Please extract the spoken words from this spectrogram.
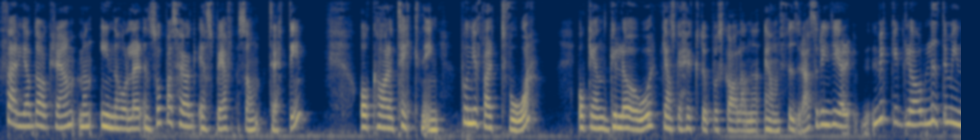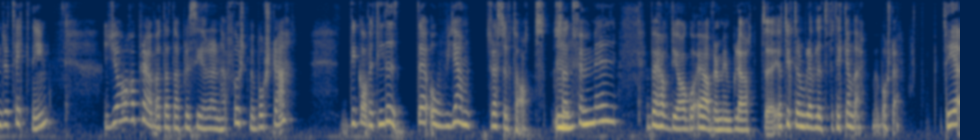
färgad dagkräm men innehåller en så pass hög SPF som 30 och har en täckning på ungefär 2 och en glow ganska högt upp på skalan än 4. Så den ger mycket glow, lite mindre täckning. Jag har prövat att applicera den här först med borste. Det gav ett lite ojämnt resultat. Så att för mig behövde jag gå över med en blöt, jag tyckte den blev lite för täckande med borste. Det,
